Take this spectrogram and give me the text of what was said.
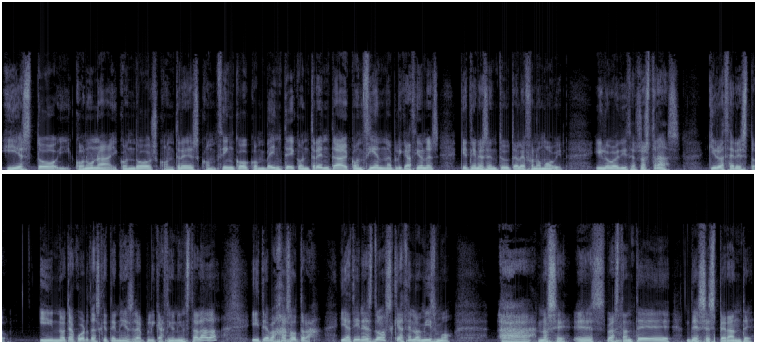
Y esto, y con una, y con dos, con tres, con cinco, con veinte, con treinta, con cien aplicaciones que tienes en tu teléfono móvil. Y luego dices, ostras, quiero hacer esto. Y no te acuerdas que tenías la aplicación instalada y te bajas otra. Ya tienes dos que hacen lo mismo. Ah, no sé, es bastante desesperante.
